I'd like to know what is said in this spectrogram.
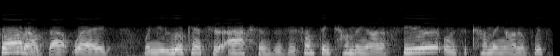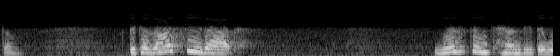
thought of that way when you look at your actions. Is there something coming out of fear or is it coming out of wisdom? Because I see that wisdom can be there,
